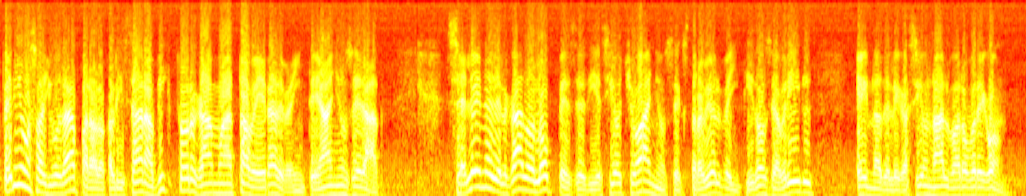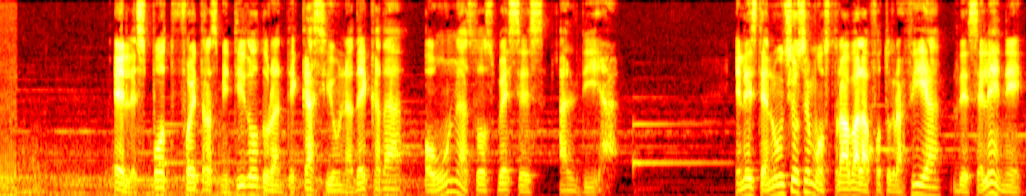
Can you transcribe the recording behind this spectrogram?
Pedimos ayuda para localizar a Víctor Gama Tavera, de 20 años de edad. Selene Delgado López, de 18 años, se extravió el 22 de abril en la delegación Álvaro Obregón. El spot fue transmitido durante casi una década o unas dos veces al día. En este anuncio se mostraba la fotografía de Selene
